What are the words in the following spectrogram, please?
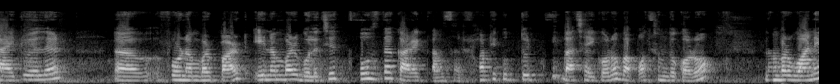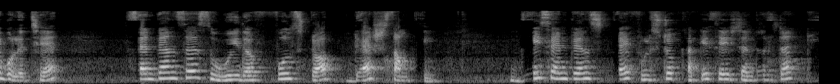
রাইট ওয়েলের ফোর নাম্বার পার্ট এ নাম্বারে বলেছে চোজ দ্য কারেক্ট আনসার সঠিক উত্তরটি বাছাই করো বা পছন্দ করো। নাম্বার ওয়ানে বলেছে sentences with a full stop dash something যেই সেন্টেন্সটায় ফুল স্টপ থাকে, সেই সেন্টেন্সটা কি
